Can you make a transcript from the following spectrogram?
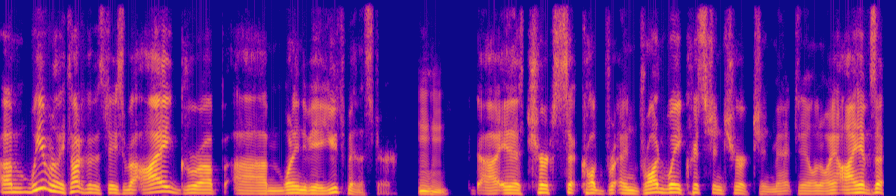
Um, we haven't really talked about this, Jason, but I grew up um, wanting to be a youth minister. Mm-hmm uh, in a church called in Broadway Christian Church in Mattoon, Illinois. I have to,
